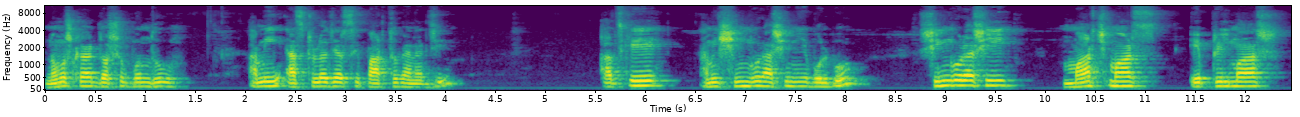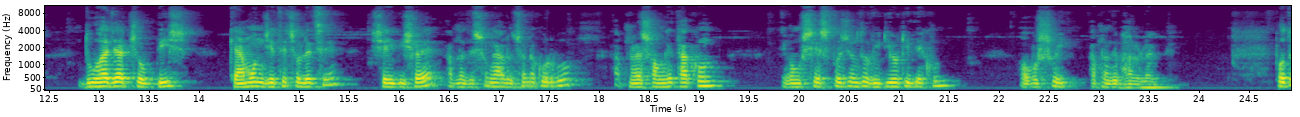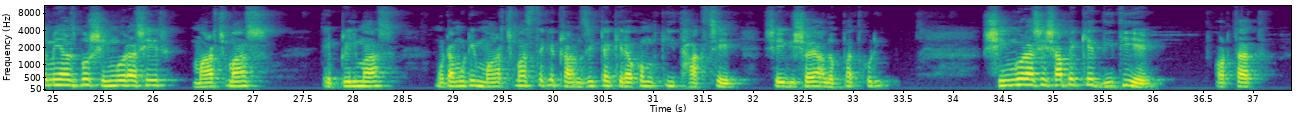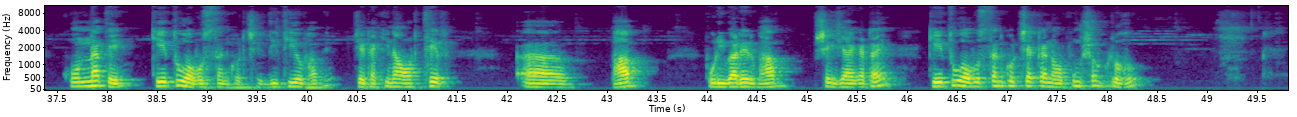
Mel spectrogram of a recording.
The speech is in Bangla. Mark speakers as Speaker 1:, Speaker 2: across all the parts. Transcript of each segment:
Speaker 1: নমস্কার, দর্শক বন্ধু। আমি অ্যাস্ট্রোলজার শ্রী পার্থ ব্যানার্জি। আজকে আমি সিংহ রাশি নিয়ে বলব। সিংহ রাশি মার্চ মাস এপ্রিল মাস দু হাজার চব্বিশ কেমন যেতে চলেছে সেই বিষয়ে আপনাদের সঙ্গে আলোচনা করব। আপনারা সঙ্গে থাকুন এবং শেষ পর্যন্ত ভিডিওটি দেখুন। অবশ্যই আপনাদের ভালো লাগবে। প্রথমেই আসব সিংহ রাশির মার্চ, মাস, এপ্রিল মাস। মোটামুটি মার্চ মাস থেকে ট্রানজিটটা কীরকম, কী থাকছে, সেই বিষয়ে আলোকপাত করি। সিংহ রাশি সাপেক্ষে দ্বিতীয়, অর্থাৎ কন্যাতে কেতু অবস্থান করছে দ্বিতীয়ভাবে, যেটা কিনা অর্থের ভাব, পরিবারের ভাব, সেই জায়গাটায় কেতু অবস্থান করছে একটা নপুংসক গ্রহ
